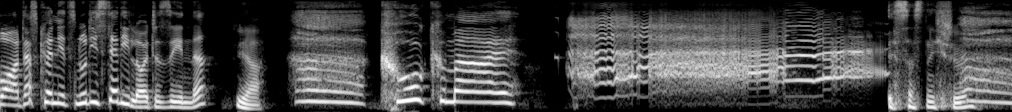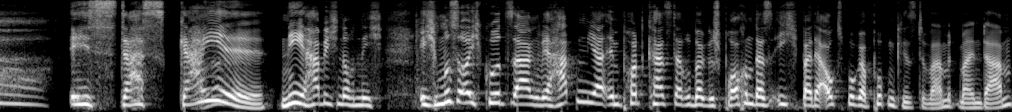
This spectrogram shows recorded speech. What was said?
Boah, das können jetzt nur die Steady-Leute sehen, ne? Ja. Guck mal! Ist das nicht schön? Ist das geil? Nee, habe ich noch nicht. Ich muss euch kurz sagen, wir hatten ja im Podcast darüber gesprochen, dass ich bei der Augsburger Puppenkiste war mit meinen Damen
